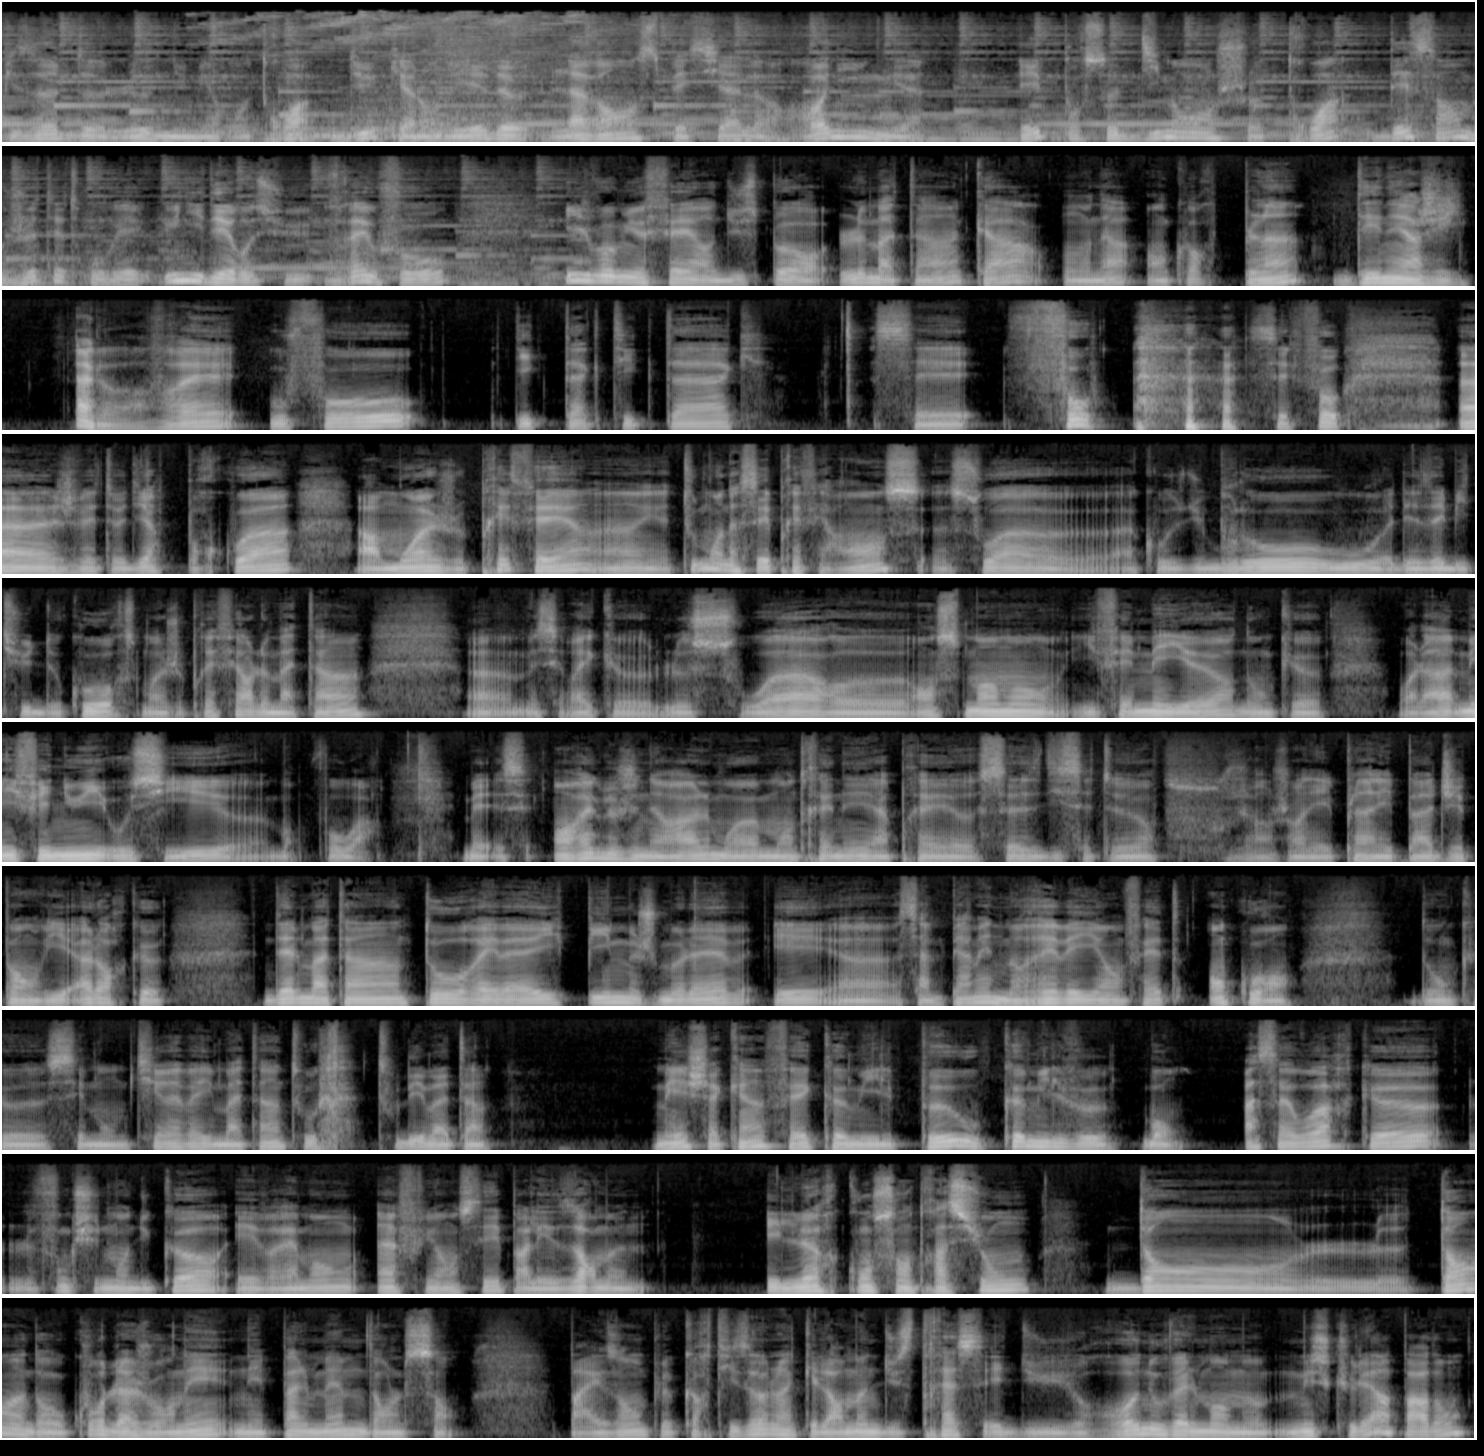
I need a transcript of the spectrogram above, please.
épisode, le numéro 3 du calendrier de l'avant spécial running. Et pour ce dimanche 3 décembre, je t'ai trouvé une idée reçue, vrai ou faux. Il vaut mieux faire du sport le matin car on a encore plein d'énergie. Alors, vrai ou faux? Tic-tac, tic-tac. C'est faux. c'est faux. Euh, je vais te dire pourquoi. Alors moi, je préfère, hein, tout le monde a ses préférences, soit euh, à cause du boulot ou des habitudes de course. Moi, je préfère le matin. Euh, mais c'est vrai que le soir, en ce moment, il fait meilleur. Donc voilà. Mais il fait nuit aussi. bon, faut voir. Mais en règle générale, moi, m'entraîner après 16-17 heures, j'en ai plein les pattes, j'ai pas envie. Alors que dès le matin, tôt réveil, pim, je me lève et ça me permet de me réveiller en fait en courant. Donc euh, c'est mon petit réveil matin tous les matins. Mais chacun fait comme il peut ou comme il veut. Bon, à savoir que le fonctionnement du corps est vraiment influencé par les hormones. Et leur concentration dans le temps, hein, au cours de la journée, n'est pas le même dans le sang. Par exemple, le cortisol, hein, qui est l'hormone du stress et du renouvellement musculaire, pardon,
